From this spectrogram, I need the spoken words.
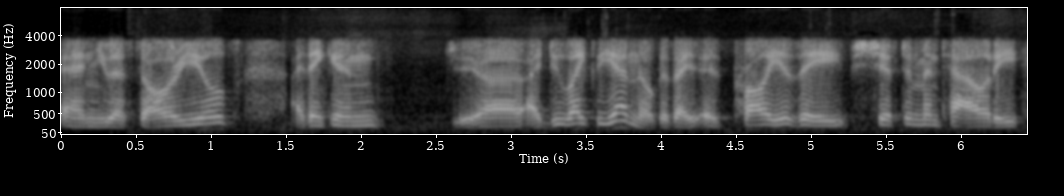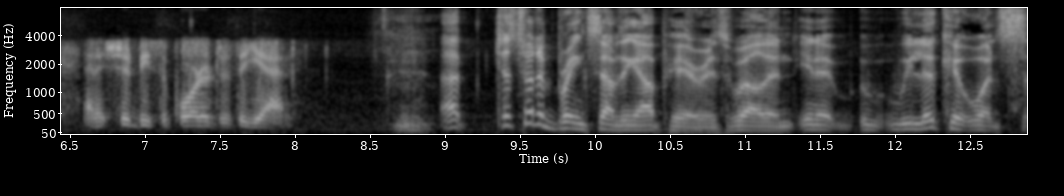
and U.S. dollar yields. I think in uh, I do like the yen though because it probably is a shift in mentality, and it should be supportive of the yen. Uh, just want to bring something up here as well, and you know, we look at what's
